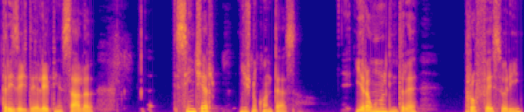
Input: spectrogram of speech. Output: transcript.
30 de elevi din sală, sincer, nici nu contează. Era unul dintre profesorii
